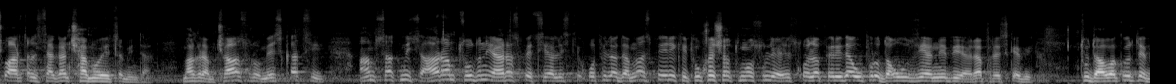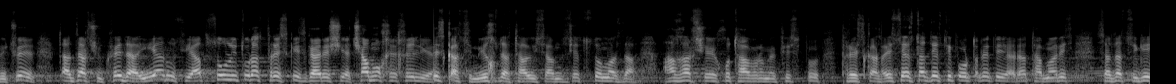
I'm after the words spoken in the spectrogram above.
ჭვარტლისაგან ჩამოეწმინდა. მაგრამ ჩანს რომ ეს კაცი ამ საქმის არამწოდნი არასპეციალისტი ყოფილა და მას პირიქით უხეშად მოსულია ეს ყველაფერი და უფრო დაუზიანებია რა ფრესკები. თუ დავაკვირდები ჩვენ ტაძარში ქვედა იარუსი აბსოლუტურად ფრესკის გარეშეა ჩამოხეხილია ეს კაცი მიხვდა თავის ამ შეცდომას და აღარ შეეხო თამრმეფის ფრესკას. ეს ერთადერთი პორტრეტია რა თამარის სადაც იგი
